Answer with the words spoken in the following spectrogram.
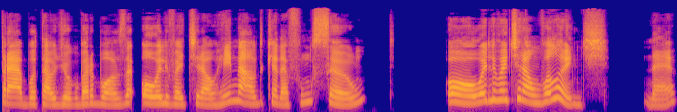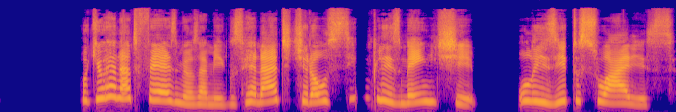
para botar o Diogo Barbosa, ou ele vai tirar o Reinaldo, que é da função, ou ele vai tirar um volante, né? O que o Renato fez, meus amigos? Renato tirou simplesmente o Luizito Soares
